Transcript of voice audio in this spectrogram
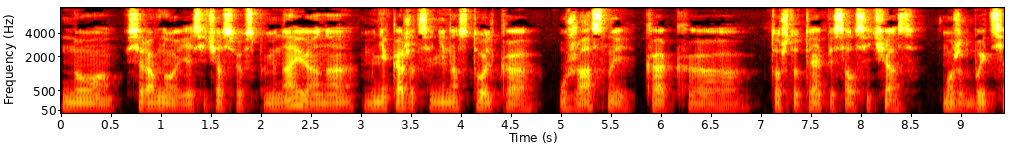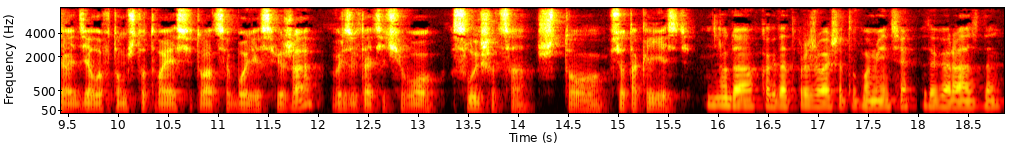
но все равно я сейчас ее вспоминаю, она, мне кажется, не настолько ужасной, как э, то, что ты описал сейчас. Может быть, э, дело в том, что твоя ситуация более свежа, в результате чего слышится, что все так и есть. Ну да, когда ты проживаешь это в моменте, это гораздо.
